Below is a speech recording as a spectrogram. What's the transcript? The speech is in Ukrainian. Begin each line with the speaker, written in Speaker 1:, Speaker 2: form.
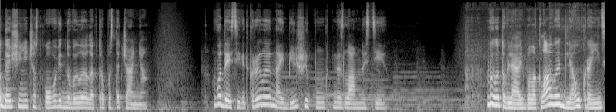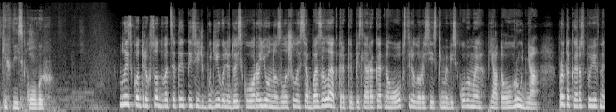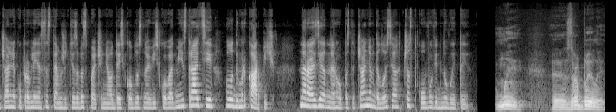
Speaker 1: Одещині частково відновили електропостачання. В Одесі відкрили найбільший пункт незламності. Виготовляють балаклави для українських військових. Близько 320 тисяч будівель Одеського району залишилися без електрики після ракетного обстрілу російськими військовими 5 грудня. Про таке розповів начальник управління систем життєзабезпечення Одеської обласної військової адміністрації Володимир Карпіч. Наразі енергопостачання вдалося частково відновити.
Speaker 2: Ми е, зробили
